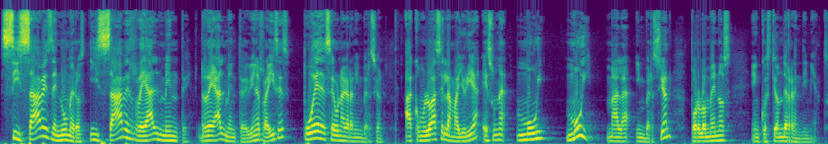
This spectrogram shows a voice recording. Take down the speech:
si sabes de números y sabes realmente, realmente de bienes raíces, puede ser una gran inversión. A como lo hace la mayoría, es una muy, muy mala inversión, por lo menos en cuestión de rendimiento.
